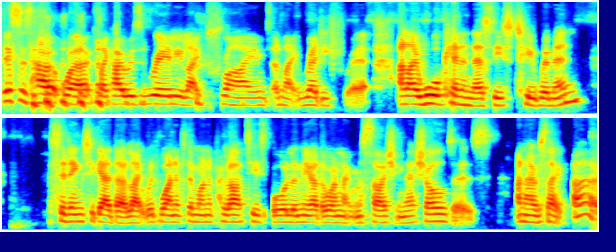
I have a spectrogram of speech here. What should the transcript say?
this is how it works. like I was really like primed and like ready for it. And I walk in and there's these two women sitting together, like with one of them on a Pilates ball and the other one like massaging their shoulders. And I was like, oh,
